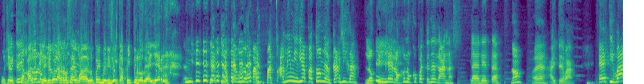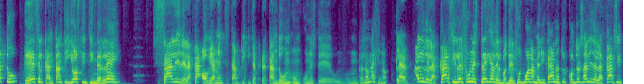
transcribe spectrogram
Pues ya te capaz de que le digo la Rosa de Guadalupe y me dice el capítulo de ayer. lo que hago yo, a mí mi día para todo me alcanza, hija. Lo que, lo que uno ocupa es tener ganas. La neta. ¿No? ahí te va. Este vato, que es el cantante Justin Timberlake, sale de la cárcel, obviamente está interpretando un, un, este, un, personaje, ¿no? Claro. Sale de la cárcel, él fue una estrella del, del, fútbol americano, entonces cuando él sale de la cárcel,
